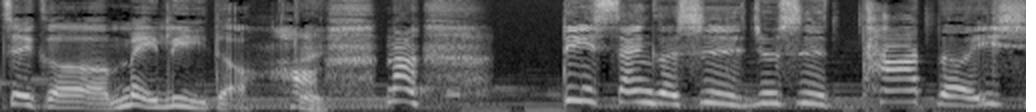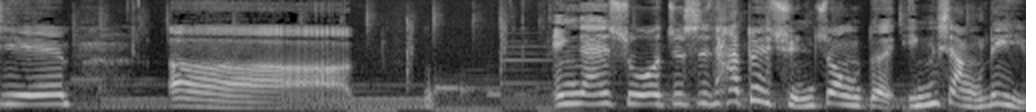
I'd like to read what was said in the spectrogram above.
这个魅力的。好，那第三个是就是他的一些呃。应该说，就是他对群众的影响力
